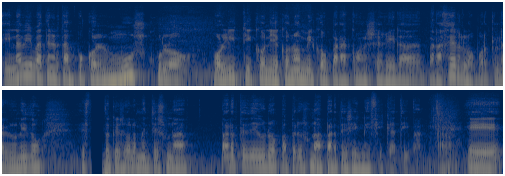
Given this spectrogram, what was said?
y nadie va a tener tampoco el músculo político ni económico para conseguir para hacerlo, porque el Reino Unido es cierto que solamente es una parte de Europa, pero es una parte significativa. Eh,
